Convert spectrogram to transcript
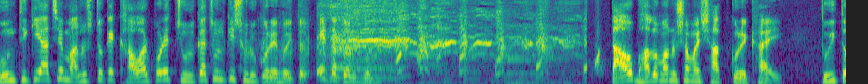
গুণ ঠিকই আছে, মানুষ তোকে খাওয়ার পরে চুলকা চুলকি শুরু করে হইতো। এটা তোর গুণ। তাও ভালো মানুষ আমায় সাত করে খায়। তুই তো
